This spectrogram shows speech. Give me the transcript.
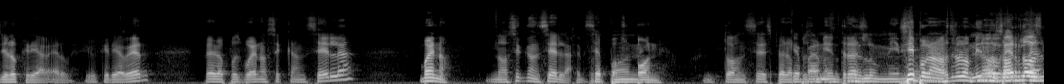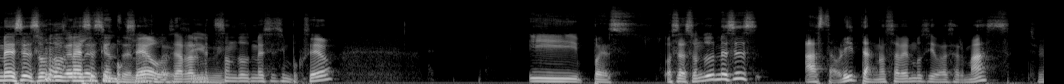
yo lo quería ver, güey. Yo quería ver. Pero pues bueno, se cancela. Bueno, no se cancela, se, Se pospone. Entonces, pero Que pues para mientras. es lo mismo, sí, porque nosotros lo No mismo. son verla- dos meses, son no dos meses es sin boxeo. O sea, sí, realmente güey. son dos meses sin boxeo. Y pues, o sea, son dos meses hasta ahorita. No sabemos si va a ser más. Sí.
